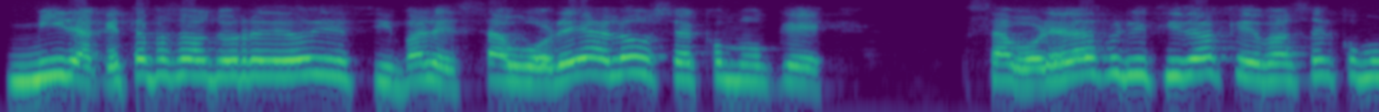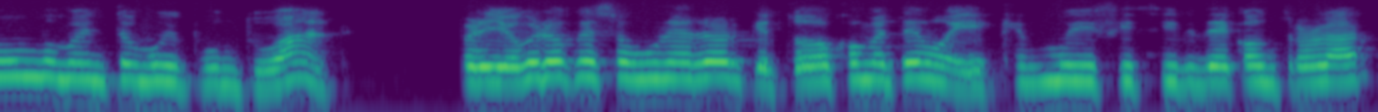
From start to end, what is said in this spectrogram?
mira qué está pasando a tu alrededor y decir, vale, saborealo, o sea, es como que saborear la felicidad que va a ser como un momento muy puntual. Pero yo creo que eso es un error que todos cometemos y es que es muy difícil de controlar,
